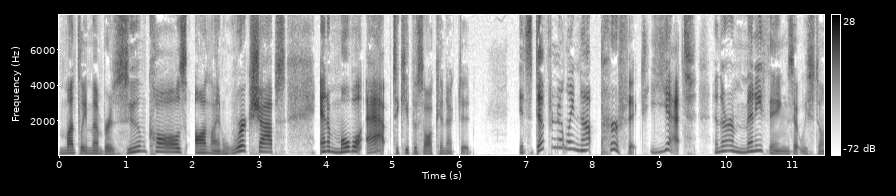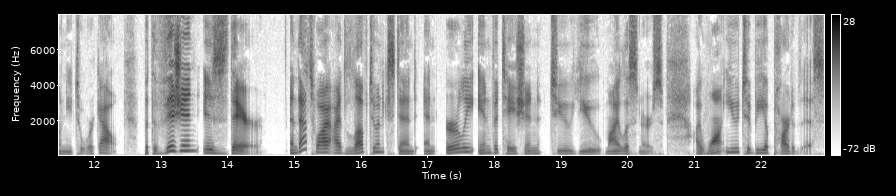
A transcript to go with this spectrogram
monthly member Zoom calls, online workshops, and a mobile app to keep us all connected. It's definitely not perfect yet, and there are many things that we still need to work out. But the vision is there. And that's why I'd love to extend an early invitation to you, my listeners. I want you to be a part of this,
